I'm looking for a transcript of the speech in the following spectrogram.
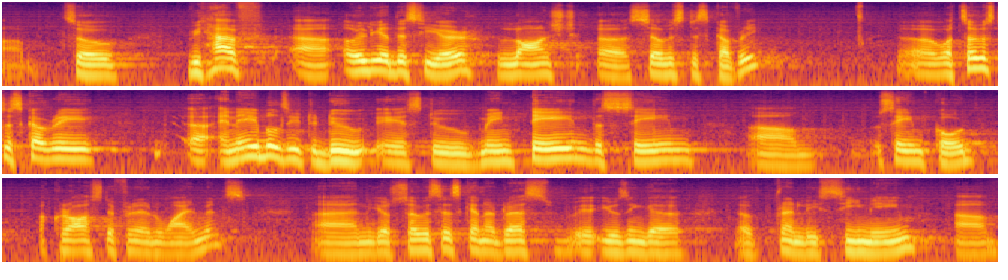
Um, so we have uh, earlier this year launched uh, service discovery. Uh, what service discovery enables you to do is to maintain the same, um, same code across different environments and your services can address using a, a friendly CNAME. Um,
